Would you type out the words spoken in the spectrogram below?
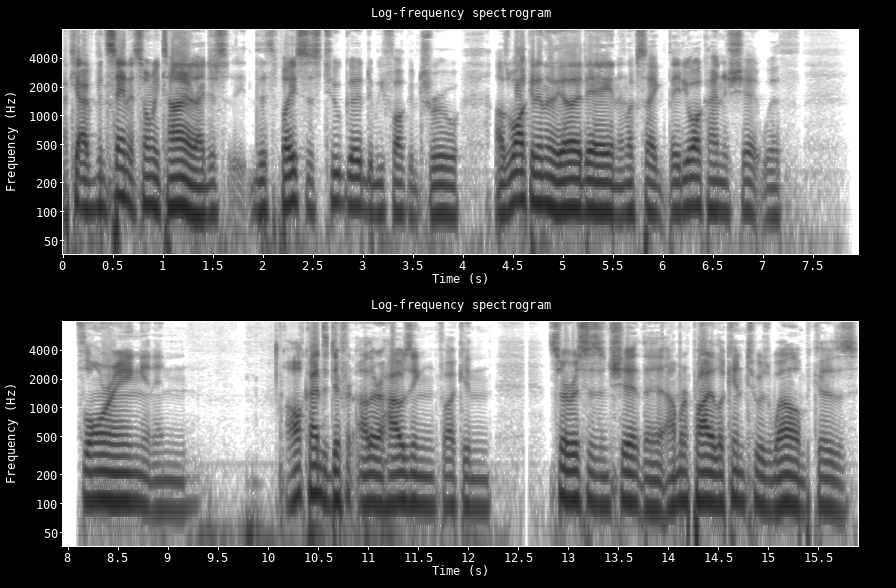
I have been saying it so many times. I just this place is too good to be fucking true. I was walking in there the other day and it looks like they do all kind of shit with flooring and, and all kinds of different other housing fucking services and shit that I'm gonna probably look into as well because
